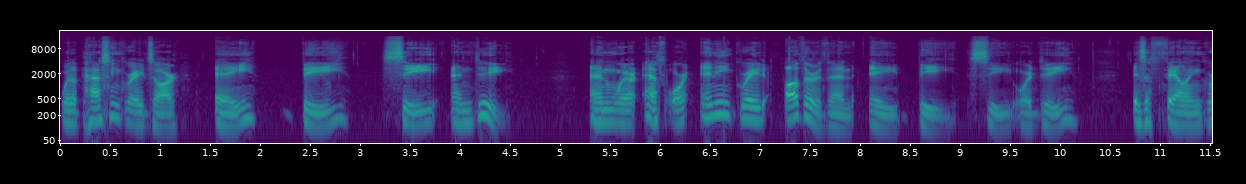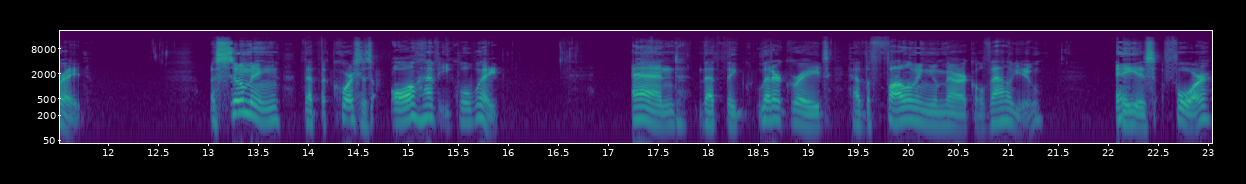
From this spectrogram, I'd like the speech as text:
where the passing grades are A, B, C, and D, and where F or any grade other than A, B, C, or D is a failing grade. Assuming that the courses all have equal weight, and that the letter grades have the following numerical value, A is 4,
